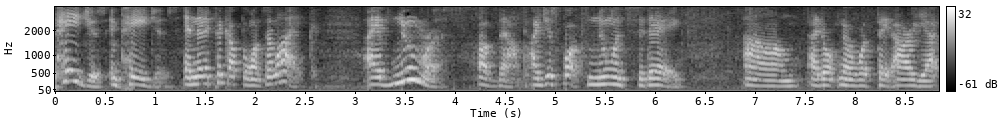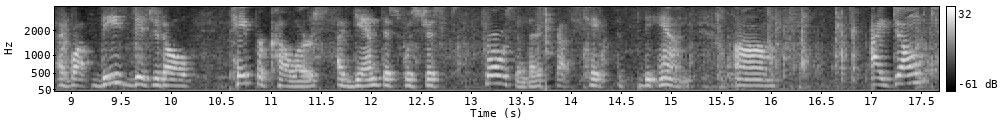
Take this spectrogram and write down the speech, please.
pages and pages and then I pick up the ones I like. I have numerous of them. I just bought some new ones today. Um, I don't know what they are yet. I bought these digital paper colors. Again, this was just frozen that I forgot to tape the, the end. Um, I don't,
